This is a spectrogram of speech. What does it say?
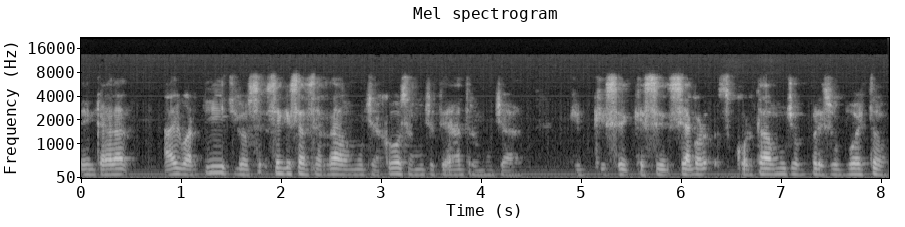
encarar algo artístico. Sé, que se han cerrado muchas cosas, muchos teatros, muchas que, se, que se, ha cortado mucho presupuesto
